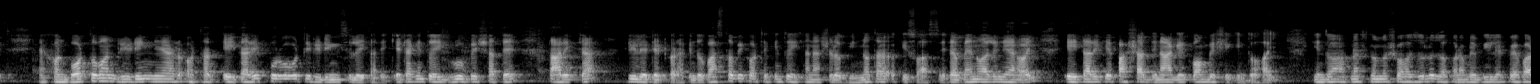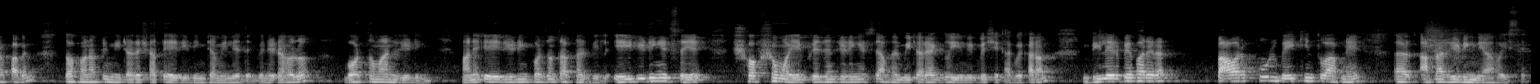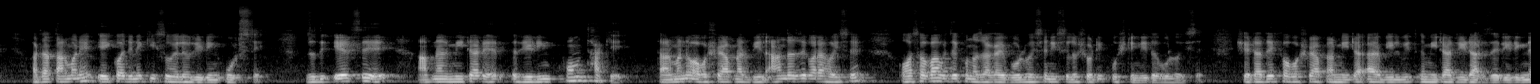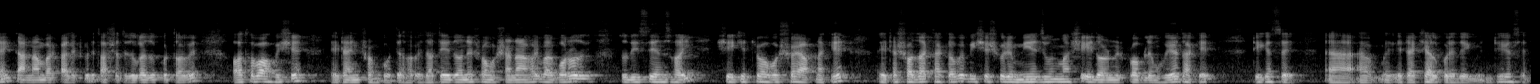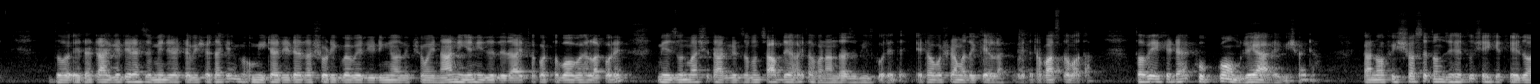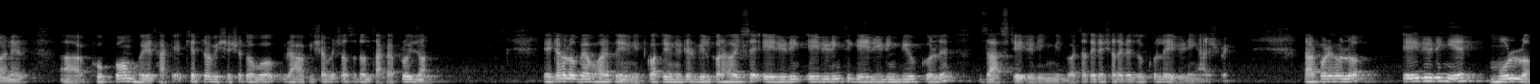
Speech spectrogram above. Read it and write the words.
এখন বর্তমান রিডিং নেওয়ার অর্থাৎ এই তারিখ, পূর্ববর্তী রিডিং ছিল এই তারিখ। এটা কিন্তু এই গ্রুপের সাথে তারিখটা রিলেটেড করা। কিন্তু বাস্তবিক অর্থে কিন্তু এখানে আসলে ভিন্নতা কিছু আছে। এটা ম্যানুয়ালি নেওয়া হয়। এই তারিখে পাঁচ সাত দিন আগে কম বেশি কিন্তু হয়। কিন্তু আপনার জন্য সহজ হলো, যখন আপনি বিলের পেপার পাবেন, তখন আপনি মিটারের সাথে এই রিডিংটা মিলিয়ে দেখবেন। এটা হলো বর্তমান রিডিং মানে এই রিডিং পর্যন্ত আপনার বিল এই রিডিংয়ের চেয়ে সবসময় এই প্রেজেন্ট রিডিংয়ের চেয়ে আপনার মিটারে এক দুই ইউনিট বেশি থাকবে। কারণ বিলের পেপারের পাওয়ার পূর্বেই কিন্তু আপনি আপনার রিডিং নেওয়া হয়েছে। অর্থাৎ তার মানে এই কদিনে কিছু হলেও রিডিং উঠছে। যদি এর চেয়ে আপনার মিটারের রিডিং কম থাকে তার মানে অবশ্যই আপনার বিল আন্দাজে করা হয়েছে, অথবা যে কোনো জায়গায় ভুল হয়েছে, নিশ্চিত সঠিক পুষ্টি নিতে ভুল হয়েছে। সেটা দেখে অবশ্যই আপনার মিটার বিল মিটার রিডার যে রিডিং নেয়, তার নাম্বার কালেক্ট করে তার সাথে যোগাযোগ করতে হবে, অথবা অফিসে এটা ইনফর্ম করতে হবে, যাতে এই ধরনের সমস্যা না হয় বা বড় যদি চেঞ্জ হয় সেই ক্ষেত্রে অবশ্যই আপনাকে এটা সজাগ থাকতে হবে, বিশেষ করে মে, জুন মাসে এই ধরনের প্রবলেম হয়ে থাকে, ঠিক আছে? এটা খেয়াল করে দেখবেন, ঠিক আছে? তো এটা টার্গেটের অ্যাসেসমেন্টের একটা বিষয় থাকে। মিটার রিডাররা সঠিকভাবে রিডিং অনেক সময় না নিয়ে নিজেদের দায়িত্ব কর্তব্য অবহেলা করে মে জুন মাসে টার্গেট যখন চাপ দেওয়া হয় তখন আন্দাজে বিল করে দেয়। এটা অবশ্যই আমাদের খেয়াল রাখতে হবে, এটা বাস্তবতা। তবে এটা খুব কম রেয়ার এই বিষয়টা। কারণ অফিস সচেতন যেহেতু, সেই ক্ষেত্রে এই ধরনের খুব কম হয়ে থাকে। ক্ষেত্র বিশেষে তবুও গ্রাহক হিসাবে সচেতন থাকা প্রয়োজন। এটা হলো ব্যবহৃত ইউনিট কত ইউনিটের বিল করা হয়েছে? এই রিডিং এই রিডিং থেকে এই রিডিং বিয়োগ করলে জাস্ট এই রিডিং মিলবে। অর্থাৎ এটার সাথে এটা যোগ করলে এই রিডিং আসবে। তারপরে হলো এই রিডিংয়ের মূল্য।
